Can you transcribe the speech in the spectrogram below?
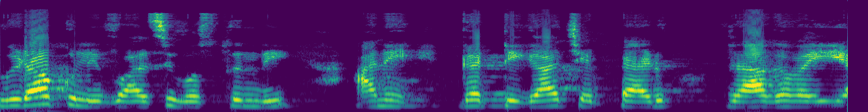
విడాకులు ఇవ్వాల్సి వస్తుంది అని గట్టిగా చెప్పాడు రాఘవయ్య.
